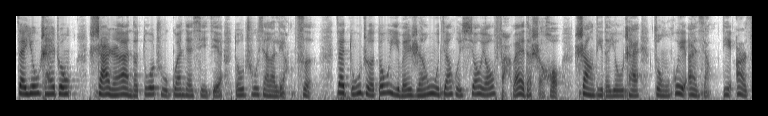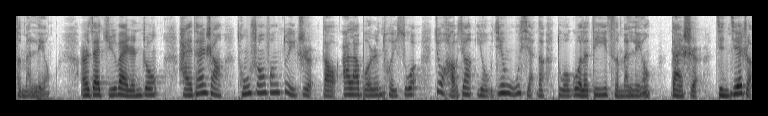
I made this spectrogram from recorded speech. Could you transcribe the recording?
在邮差中，杀人案的多处关键细节都出现了两次。在读者都以为人物将会逍遥法外的时候，上帝的邮差总会按响第二次门铃。而在局外人中，海滩上从双方对峙到阿拉伯人退缩，就好像有惊无险地躲过了第一次门铃。但是紧接着，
